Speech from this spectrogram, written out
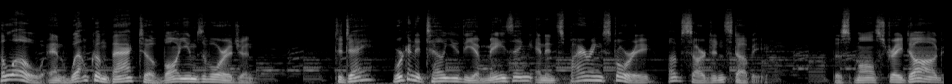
Hello, and welcome back to Volumes of Origin. Today, we're going to tell you the amazing and inspiring story of Sergeant Stubby, the small stray dog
